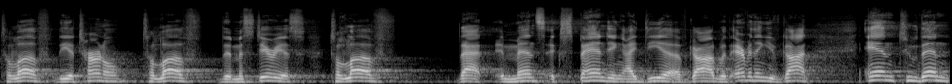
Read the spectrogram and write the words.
to love the eternal, to love the mysterious, to love that immense, expanding idea of God with everything you've got and to then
